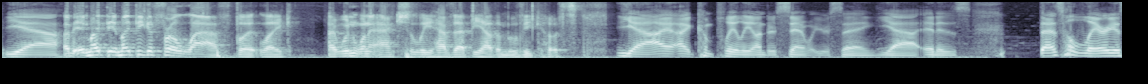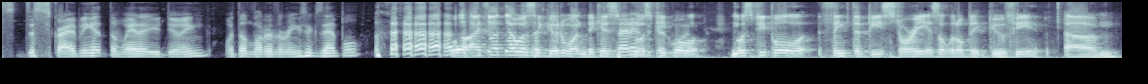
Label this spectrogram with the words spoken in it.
Yeah. I mean, it might be it might be good for a laugh, but like I wouldn't want to actually have that be how the movie goes. Yeah, I, I completely understand what you're saying. Yeah, it is. That's hilarious describing it the way that you're doing with the Lord of the Rings example. well, I thought that was a good one because That most people most people think the B story is a little bit goofy. Um,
